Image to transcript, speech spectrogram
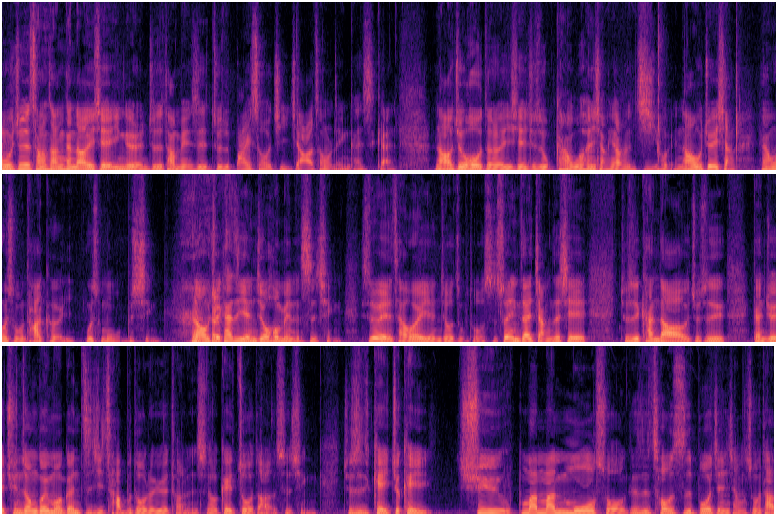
我就是常常看到一些音乐人，就是他们也是就是白手起家从零开始干，然后就获得了一些就是我看我很想要的机会，然后我就会想，看为什么他可以，为什么我不行？然后我就开始研究后面的事情，所以也才会研究这么多事。所以你在讲这些，就是看到就是感觉群众规模跟自己差不多的乐团的时候，可以做到的事情，就是可以就可以。去慢慢摸索，就是抽丝剥茧，想说它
